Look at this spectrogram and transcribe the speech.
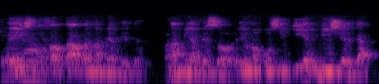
É isso que faltava na minha vida, na minha pessoa. Eu não conseguia me enxergar.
